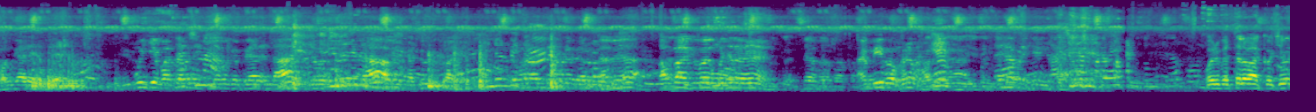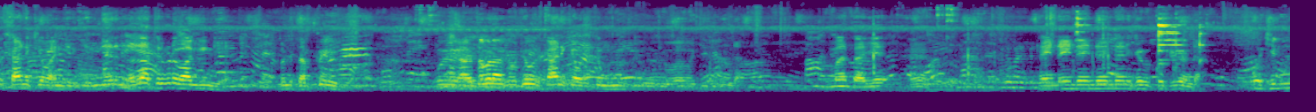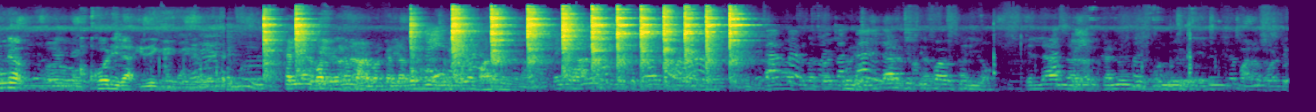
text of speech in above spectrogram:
பங்காளி இல்லை மூஞ்சியை பார்த்தா நமக்கு பேரண்டா சின்னவங்க அவங்க கட்டு கொடுப்பாங்க அப்பாவுக்கு போக முதல்ல அம்பி பாப்பறேன் என்ன படிக்கிறீங்க? ஒரு வெத்தலை வாக்கு வச்சு ஒரு காணிக்கை வாங்கியிருக்கீங்க. நல்லாத்திரி கூட வாங்குங்க ஒன்றும் தப்பே இல்லை. ஒரு தவறாக்க விட்டு ஒரு காணிக்கை அவருக்கு மாத்தாயே கொட்டி வேண்டாம். ஒரு சின்ன கோடி தான் இது கல்யாணம் கல்யாணம் எல்லாருக்கும் திருப்பாவை தெரியும் எல்லாரும் நல்ல கண்ணு பொண்ணு எல்லாம் பாட பாட்டு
